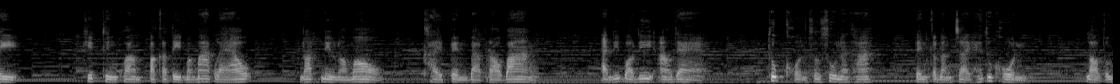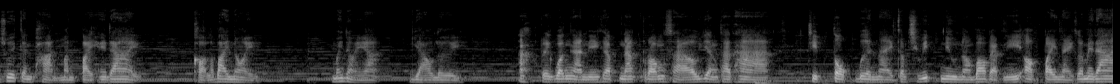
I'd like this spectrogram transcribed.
ติ คิดถึงความปกติมากๆแล้ว not new normal ใครเป็นแบบเราบ้าง anybody out there ทุกคนสู้ๆนะคะ เป็นกำลังใจให้ทุกคน เราต้องช่วยกันผ่านมันไปให้ได้ ขอระบายหน่อย ไม่หน่อยอะยาวเลยอะเรียกว่างานนี้ครับนักร้องสาวอย่างทาทา จิตตกเบื่อหน่ายกับชีวิต New Normal แบบนี้ออกไปไหนก็ไม่ได้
